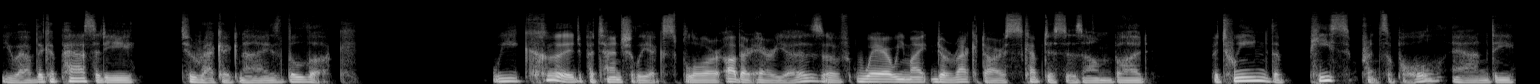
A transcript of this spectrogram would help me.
you have the capacity to recognize the look. We could potentially explore other areas of where we might direct our skepticism, but between the peace principle and the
